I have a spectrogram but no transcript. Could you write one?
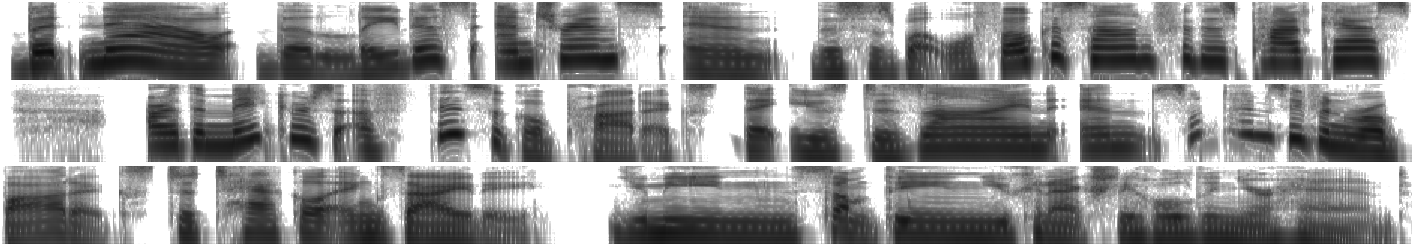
But now, the latest entrants, and this is what we'll focus on for this podcast, are the makers of physical products that use design and sometimes even robotics to tackle anxiety. You mean something you can actually hold in your hand?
